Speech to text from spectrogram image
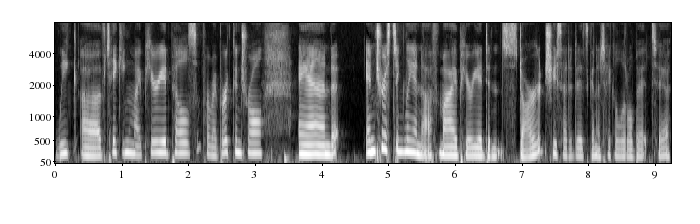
week of taking my period pills for my birth control. And Interestingly enough, my period didn't start. She said it is going to take a little bit to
